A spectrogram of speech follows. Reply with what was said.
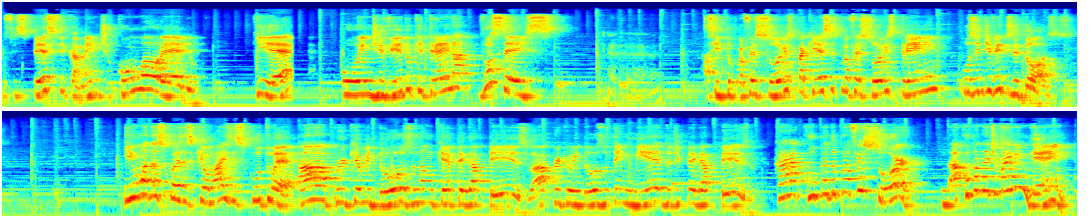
especificamente com o Aurélio, que é o indivíduo que treina vocês. Uhum. Cito professores para que esses professores treinem os indivíduos idosos. E uma das coisas que eu mais escuto é: ah, porque o idoso não quer pegar peso, ah, porque o idoso tem medo de pegar peso. Cara, a culpa é do professor, a culpa não é de mais ninguém.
